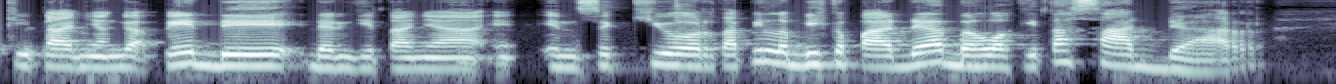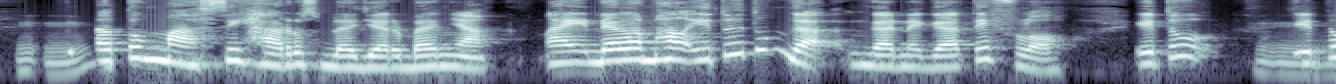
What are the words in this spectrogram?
kitanya nggak pede dan kitanya insecure, tapi lebih kepada bahwa kita sadar kita tuh masih harus belajar banyak. Nah, dalam hal itu itu nggak nggak negatif loh itu hmm. itu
